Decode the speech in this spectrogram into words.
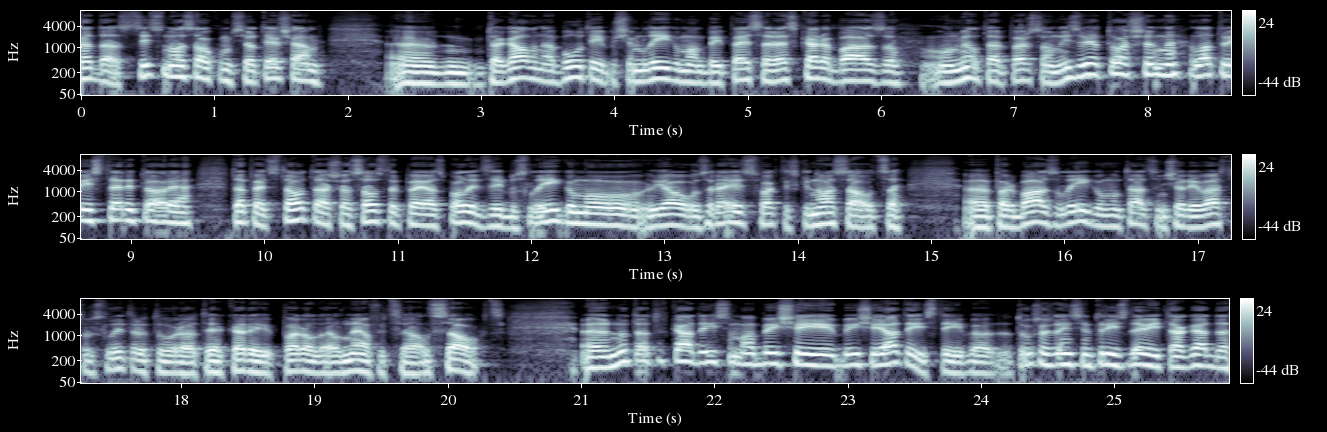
radās cits nosaukums, jo tiešām tā galvenā būtība šim līgumam bija PSRS karabāzu un militāru personu izvietošana Latvijas teritorijā. Tāpēc tautā šo savstarpējās palīdzības līgumu jau uzreiz faktiski nosauca par bāzu līgumu, un tāds viņš arī vēstures literatūrā tiek arī paralēli neoficiāli saukts. Nu, tātad kāda īsumā bija šī, bija šī attīstība? 1939. gada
